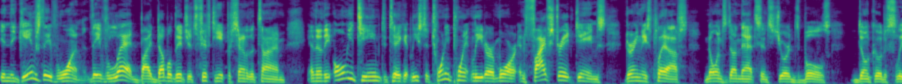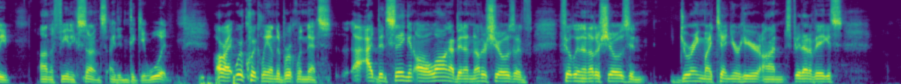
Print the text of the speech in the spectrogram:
in the games they've won, they've led by double digits 58% of the time, and they're the only team to take at least a 20 point lead or more in five straight games during these playoffs. No one's done that since Jordan's Bulls don't go to sleep on the Phoenix Suns. I didn't think you would. All right, we're quickly on the Brooklyn Nets. I've been saying it all along. I've been on other shows. I've filled in on other shows, and during my tenure here on Straight Out of Vegas,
